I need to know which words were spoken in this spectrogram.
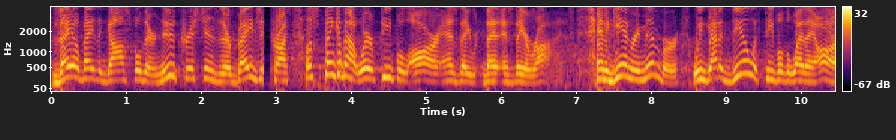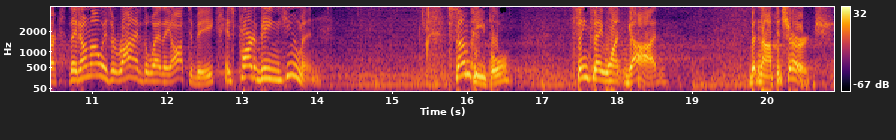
they obey the gospel, they're new Christians, they're babes in Christ. Let's think about where people are as they, as they arrive. And again, remember, we've got to deal with people the way they are. They don't always arrive the way they ought to be. It's part of being human. Some people think they want God, but not the church.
